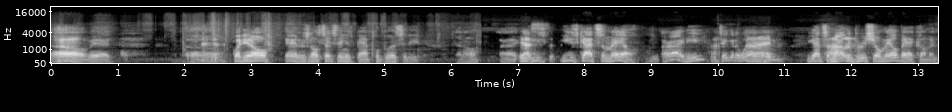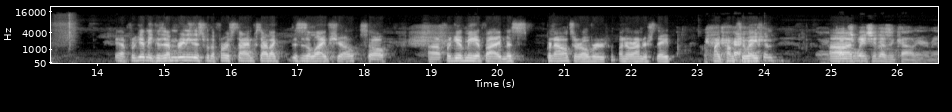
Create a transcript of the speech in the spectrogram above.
oh man. Uh, but you know, hey, there's no such thing as bad publicity. You know. All right. Yes. He's, he's got some mail. All right, E, take it away, All right. man. You got some Uh, Motley Brew Show mailbag coming. Yeah, forgive me because I'm reading this for the first time because I like this is a live show. So uh, forgive me if I mispronounce or over or understate my punctuation. Right, Uh, Punctuation doesn't count here, man.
